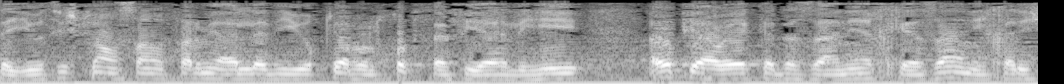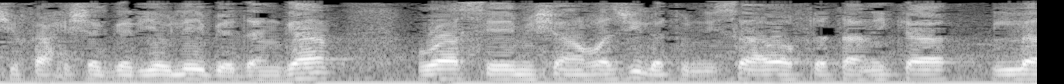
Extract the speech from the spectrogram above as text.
دەیوتیش پیانسان فەرمی الذي يقر الخبث في أهله ئەو پیاوەیە کە دەزانێت خێزانی خەریکی فاحشە گەریە و لێ بێدەنگا و سێمیشان ڕەجیلة النساء و فرەتانی کە لە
